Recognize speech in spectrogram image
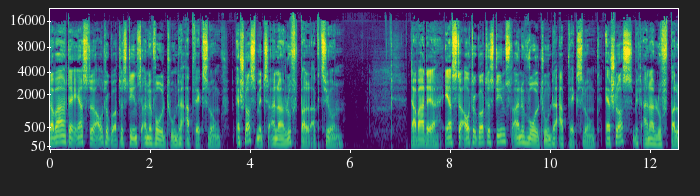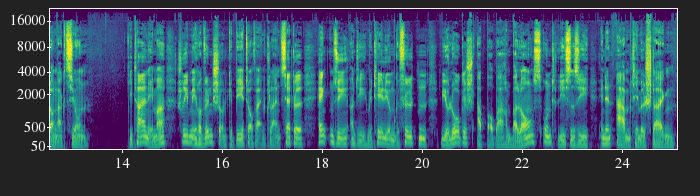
Da war der erste Autogottesdienst eine wohltuende Abwechslung. Er schloss mit einer Luftballaktion. Da war der erste Autogottesdienst eine wohltuende Abwechslung. Er schloss mit einer Luftballonaktion. Die Teilnehmer schrieben ihre Wünsche und Gebete auf einen kleinen Zettel, hängten sie an die mit Helium gefüllten, biologisch abbaubaren Ballons und ließen sie in den Abendhimmel steigen.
